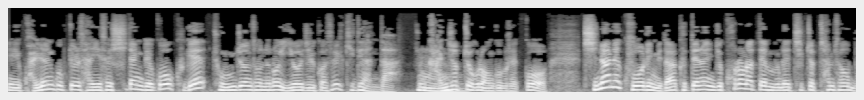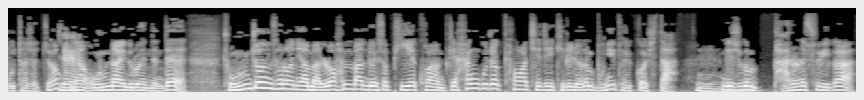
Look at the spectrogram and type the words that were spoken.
이 관련국들 사이에서 실행되고 그게 종전선으로 이어질 것을 기대한다. 좀 음. 간접적으로 언급을 했고 지난해 9월입니다. 그때는 이제 코로나 때문에 직접 참석을 못 하셨죠. 예. 그냥 온라인으로 했는데 종전 선언이야말로 한반도에서 비핵화와 함께 항구적 평화 체제의 길을 여는 문이 될 것이다. 음. 근데 지금 발언의 수위가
